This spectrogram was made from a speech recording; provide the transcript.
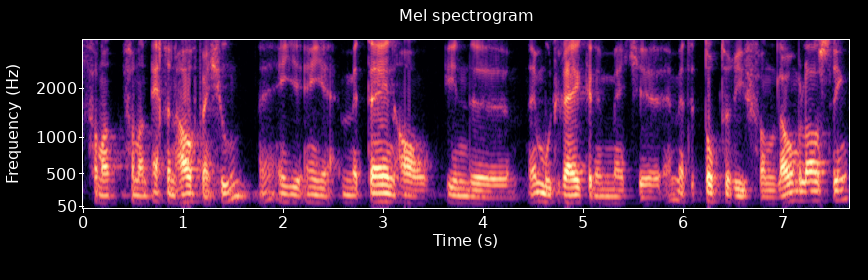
van een, van een echt een hoog pensioen. Hè, en, je, en je meteen al in de, hè, moet rekenen met, je, hè, met het toptarief van loonbelasting.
